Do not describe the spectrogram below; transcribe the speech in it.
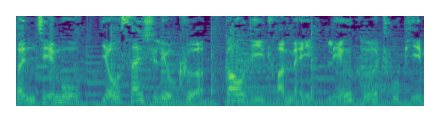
本节目由三十六克高低传媒联合出品。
